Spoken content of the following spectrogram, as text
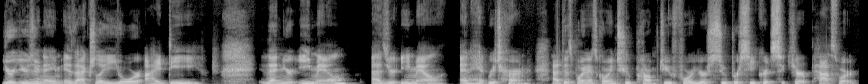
Your username is actually your ID, then your email as your email, and hit return. At this point, it's going to prompt you for your super secret secure password.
